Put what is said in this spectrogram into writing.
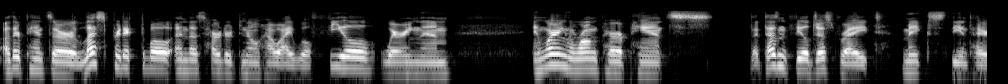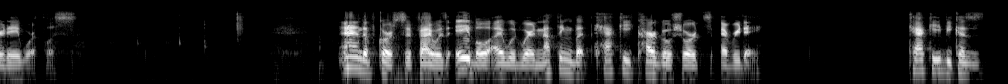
Other pants are less predictable and thus harder to know how I will feel wearing them. And wearing the wrong pair of pants that doesn't feel just right makes the entire day worthless. And of course, if I was able, I would wear nothing but khaki cargo shorts every day. Khaki because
